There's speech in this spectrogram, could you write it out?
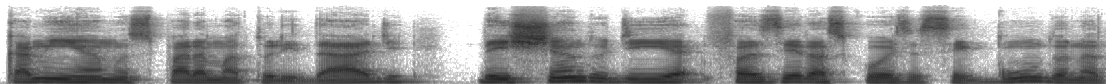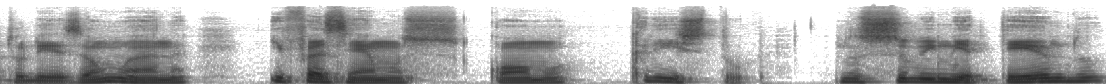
caminhamos para a maturidade, deixando de fazer as coisas segundo a natureza humana e fazemos como Cristo, nos submetendo,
